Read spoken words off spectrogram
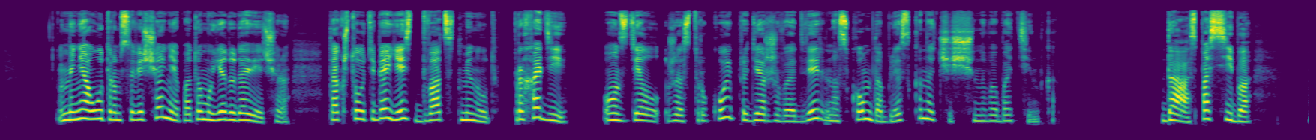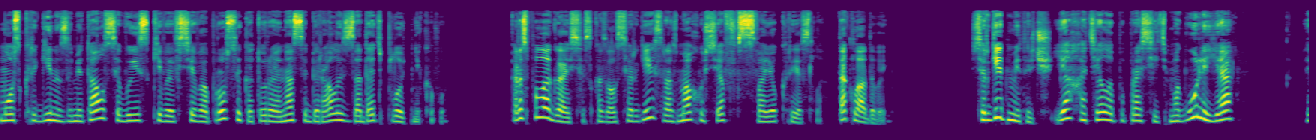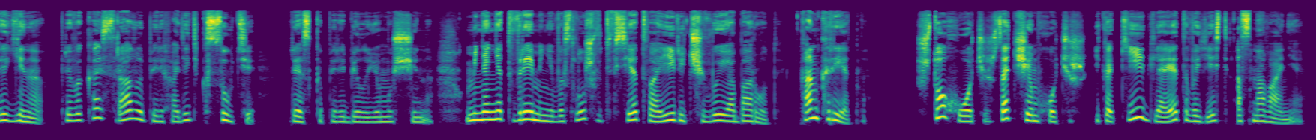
У меня утром совещание, потом уеду до вечера, так что у тебя есть 20 минут. Проходи». Он сделал жест рукой, придерживая дверь носком до блеска начищенного ботинка. «Да, спасибо». Мозг Регины заметался, выискивая все вопросы, которые она собиралась задать Плотникову. «Располагайся», — сказал Сергей, с размаху сев в свое кресло. «Докладывай». «Сергей Дмитриевич, я хотела попросить, могу ли я...» «Регина, привыкай сразу переходить к сути», — резко перебил ее мужчина. «У меня нет времени выслушивать все твои речевые обороты. Конкретно. Что хочешь, зачем хочешь и какие для этого есть основания.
